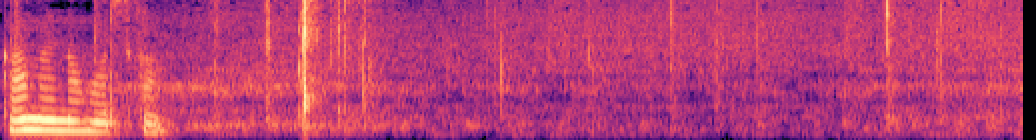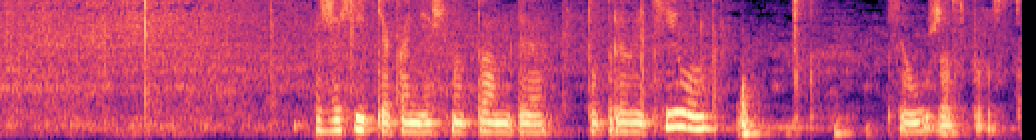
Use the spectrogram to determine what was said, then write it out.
Каменогорська. Жахіття, звісно, там, де то прилетіло. Це ужас просто.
